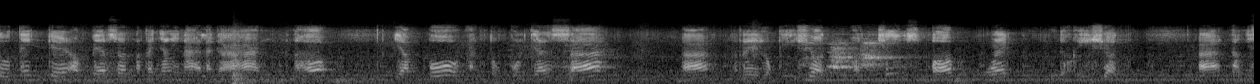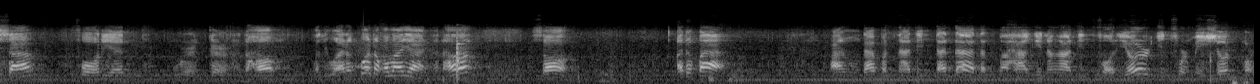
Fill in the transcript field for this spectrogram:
to take care of person na kanyang inaalagaan. Ano? Yan po ang tungkol dyan sa ah, relocation or change of work location ah, ng isang foreign worker. Ano ho? Maliwanag po, ano kabayan? Ano? So, ano pa ang dapat natin tandaan at bahagi ng atin for your information or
